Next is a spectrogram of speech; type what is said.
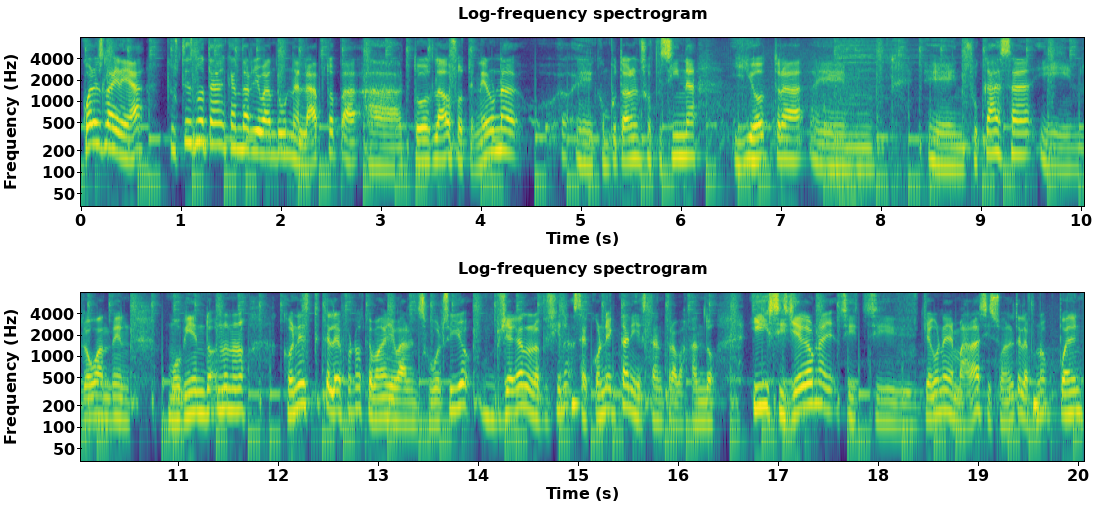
¿Cuál es la idea? Que ustedes no tengan que andar llevando una laptop a, todos lados o tener una eh, computadora en su oficina y otra en su casa y luego anden moviendo. No, no, no. Con este teléfono que van a llevar en su bolsillo, llegan a la oficina, se conectan y están trabajando. Y si llega una, si, llega una llamada, si suena el teléfono, pueden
